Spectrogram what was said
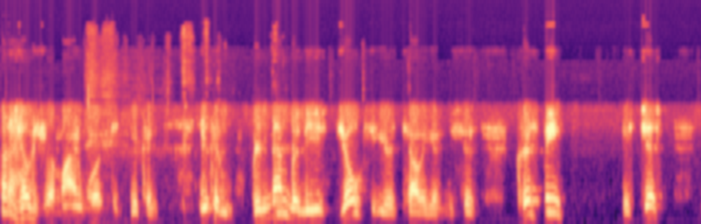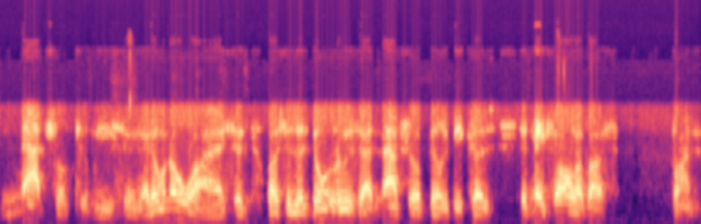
how the hell does your mind work that you can you can remember these jokes that you're telling us? He says, Crispy, it's just natural to me. He says, I don't know why. I said, well, I said, don't lose that natural ability because it makes all of us fun.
